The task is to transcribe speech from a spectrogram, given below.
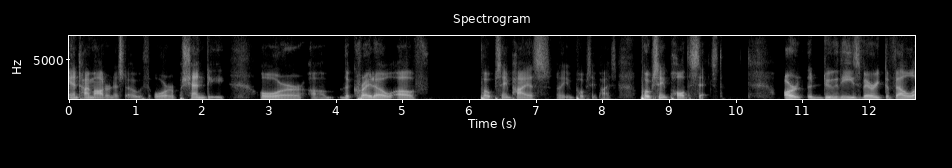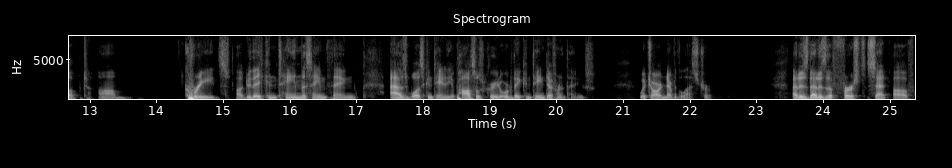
anti-modernist oath or Pascendi or um, the credo of Pope Saint Pius, Pope Saint Pius, Pope Saint Paul VI, are do these very developed um, creeds uh, do they contain the same thing as was contained in the Apostles' Creed, or do they contain different things, which are nevertheless true? That is that is the first set of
